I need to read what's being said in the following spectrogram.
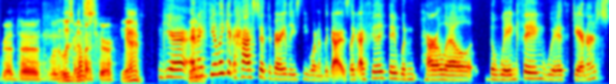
read uh Elizabeth's Elizabeth's- comment here. Yeah, Yeah, and Yeah. I feel like it has to at the very least be one of the guys. Like I feel like they wouldn't parallel the wig thing with Danner's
